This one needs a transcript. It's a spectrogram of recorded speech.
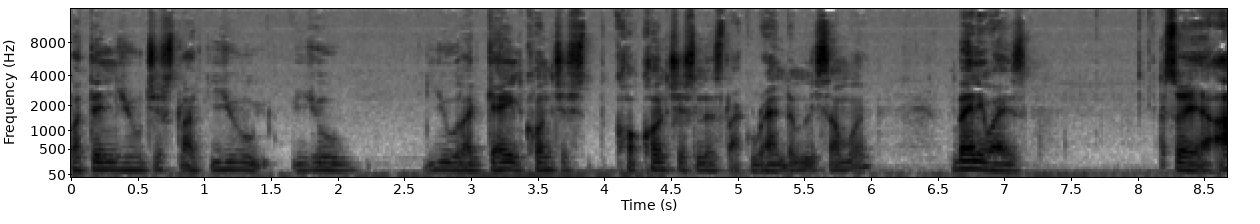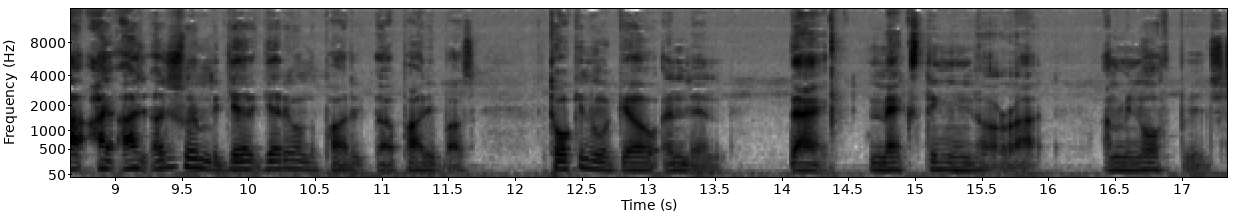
but then you just like you you you like gain conscious consciousness like randomly somewhere. But anyways, so yeah, I I I just remember get, getting on the party uh, party bus, talking to a girl, and then bang, next thing you know, right, I'm in Northbridge,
